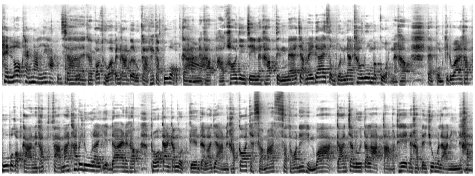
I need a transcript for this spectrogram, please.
เทรนด์โลกทั้งนั้นเลยค่ะคุณสราใช่วุธครับก็ถือว่าเป็นการเปิดโอกาสให้กับผู้ประกอบการค่ะนะครับเอาเข้าจริงๆนะครับถึงแม้จะไม่ได้ส่งผลงานเข้าร่วมประกวดนะครับแต่ผมคิดว่านะครับผู้ประกอบการนะครับสามารถเข้าไปดูรายละเอียดได้นะครับเพราะว่าการกำหนดเกณฑ์แต่ละอย่างนะครับก็จะสามารถสะท้อนให้เห็นว่าการจะลุยตลาดต่างประเทศนะครับในช่วงเวลานี้นะครับค่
